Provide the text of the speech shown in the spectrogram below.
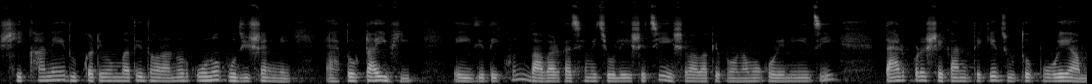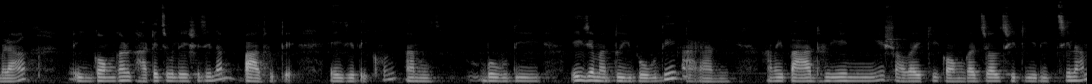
সেখানে ধূপকাঠি মোমবাতি ধরানোর কোনো পজিশন নেই। এতটাই ভিড়। এই যে দেখুন, বাবার কাছে আমি চলে এসেছি, এসে বাবাকে প্রণামও করে নিয়েছি। তারপরে সেখান থেকে জুতো পরে আমরা এই গঙ্গার ঘাটে চলে এসেছিলাম পা ধুতে এই যে দেখুন, আমি বৌদি, এই যে আমার দুই বৌদি আর আমি। আমি পা ধুয়ে নিয়ে সবাইকে গঙ্গার জল ছিটিয়ে দিচ্ছিলাম।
